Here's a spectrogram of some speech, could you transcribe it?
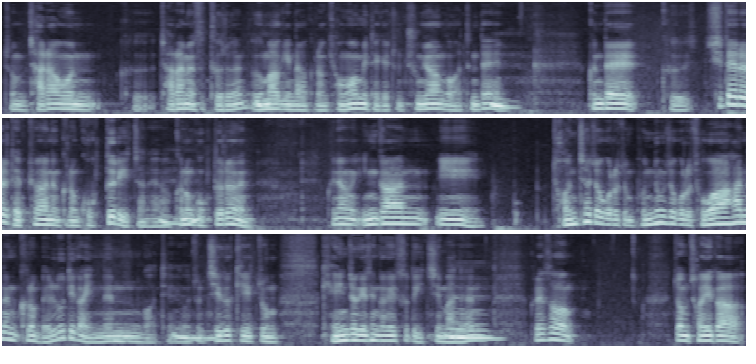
좀 자라온 그 자라면서 들은 음. 악이나 그런 경험이 되게 좀 중요한 것 같은데, 음. 근데 그 시대를 대표하는 그런 곡들이 있잖아요. 음. 그런 곡들은 그냥 인간이 전체적으로 좀 본능적으로 좋아하는 그런 멜로디가 있는 것 같아요. 이건 좀 음. 지극히 좀 개인적인 생각일 수도 있지만은 음. 그래서 좀 저희가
